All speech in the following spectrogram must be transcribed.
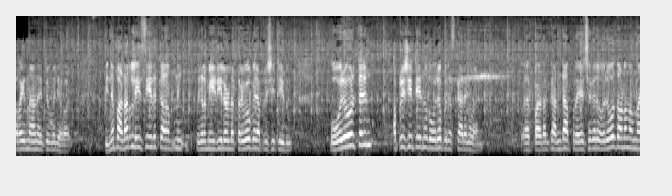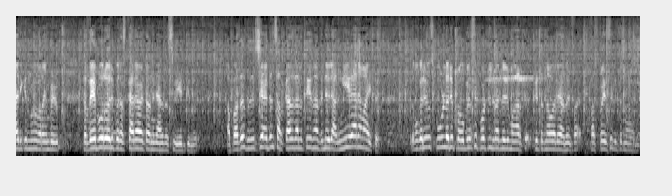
പറയുന്നതാണ് ഏറ്റവും വലിയ അവാർഡ് പിന്നെ പടം റിലീസ് ചെയ്ത് നിങ്ങൾ മീഡിയയിലുള്ള എത്രയോ പേര് അപ്രീഷിയേറ്റ് ചെയ്തു. ഓരോരുത്തരും അപ്രീഷിയേറ്റ് ചെയ്യുന്നത് ഓരോ പുരസ്കാരങ്ങളാണ്. പടം കണ്ട പ്രേക്ഷകർ ഓരോ തവണ നന്നായിരിക്കുന്നു എന്ന് പറയുമ്പോഴും ഹൃദയപൂർവം ഒരു പുരസ്കാരമായിട്ടാണ് ഞാനത് സ്വീകരിക്കുന്നത്. അപ്പോൾ അത് തീർച്ചയായിട്ടും സർക്കാർ തലത്തിൽ നിന്ന് അതിന്റെ ഒരു അംഗീകാരമായിട്ട് നമുക്കൊരു സ്കൂളിലൊരു പ്രോഗ്രസ് റിപ്പോർട്ടിൽ നല്ലൊരു മാർക്ക് കിട്ടുന്ന പോലെയാണ് ഫസ്റ്റ് പ്രൈസ് കിട്ടുന്ന പോലെ.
